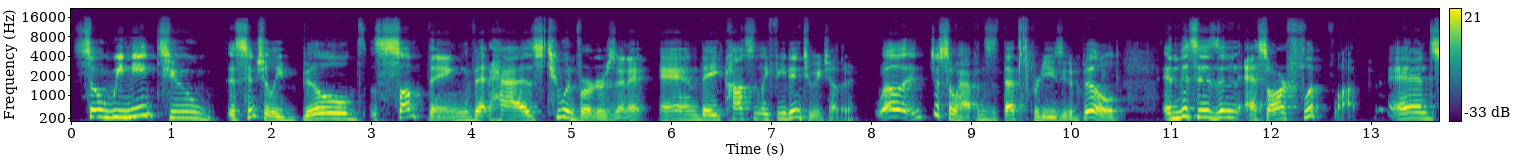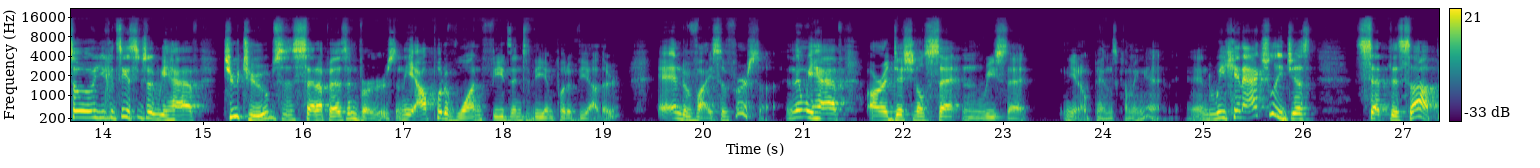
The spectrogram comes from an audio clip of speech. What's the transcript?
So we need to essentially build something that has two inverters in it and they constantly feed into each other. Well, it just so happens that that's pretty easy to build. And this is an SR flip-flop. And so you can see essentially we have two tubes set up as inverters, and the output of one feeds into the input of the other, and vice versa. And then we have our additional set and reset you know, pins coming in. And we can actually just set this up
